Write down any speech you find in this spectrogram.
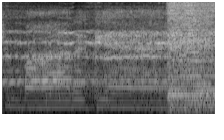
smart again.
